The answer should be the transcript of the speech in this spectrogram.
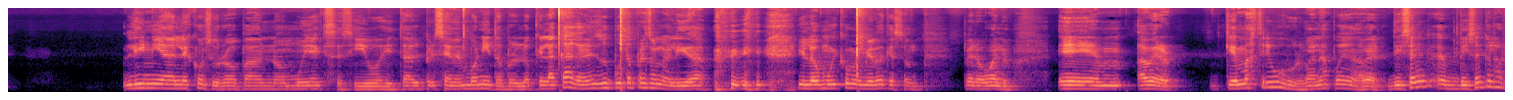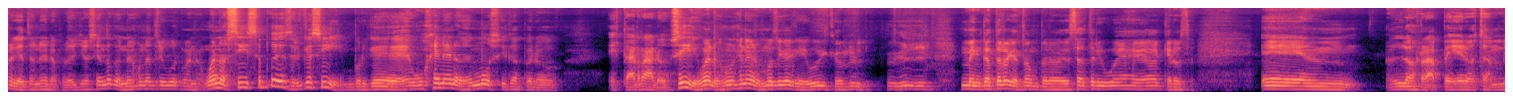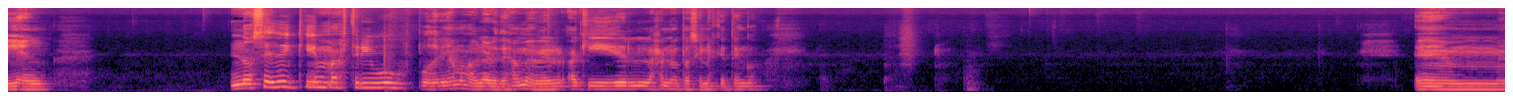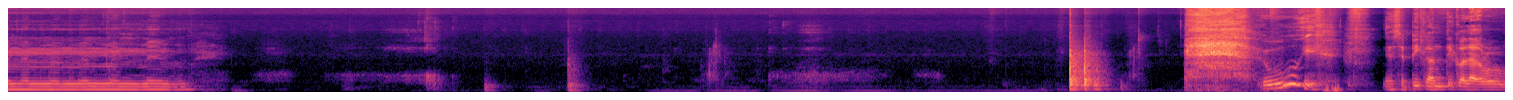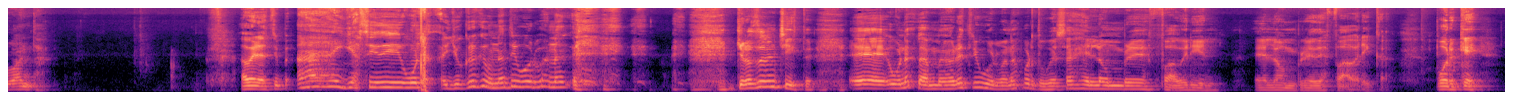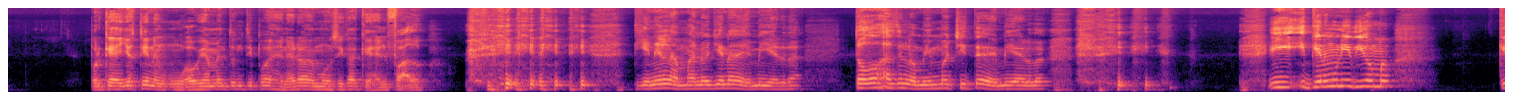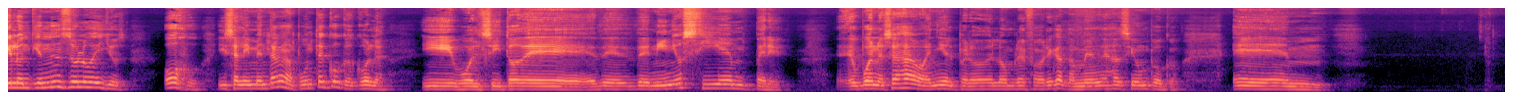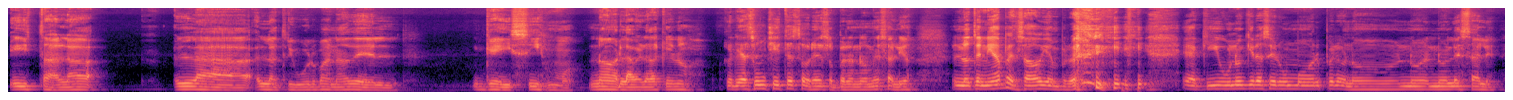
lineales con su ropa, no muy excesivos y tal, se ven bonitos, pero lo que la cagan es su puta personalidad y lo muy como mierda que son. Pero bueno, em, a ver, ¿qué más tribus urbanas pueden haber? Dicen, eh, dicen que los reggaetoneros, pero yo siento que no es una tribu urbana. Bueno, sí, se puede decir que sí, porque es un género de música, pero está raro. Sí, bueno, es un género de música que, uy, qué horrible. Me encanta el reggaetón, pero esa tribu es asquerosa. Em, los raperos también. No sé de qué más tribus podríamos hablar. Déjame ver aquí las anotaciones que tengo. Em, em, em, Uy, ese picantico la garganta. A ver, estoy... Ay, ya sé de una... Yo creo que una tribu urbana... Quiero hacer un chiste. Eh, una de las mejores tribus urbanas portuguesas es el hombre fabril. El hombre de fábrica. ¿Por qué? Porque ellos tienen obviamente un tipo de género de música que es el fado. tienen la mano llena de mierda. Todos hacen lo mismo chiste de mierda. y, y tienen un idioma que lo entienden solo ellos. Ojo, y se alimentan a punta de Coca-Cola. Y bolsito de, de, niños siempre. Eh, bueno, eso es abañil, pero el hombre de fábrica también es así un poco. Em, y está la, la, tribu urbana del gayismo. No, la verdad que no. Quería hacer un chiste sobre eso, pero no me salió. Lo tenía pensado bien, pero aquí uno quiere hacer humor, pero no, no, no le sale.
